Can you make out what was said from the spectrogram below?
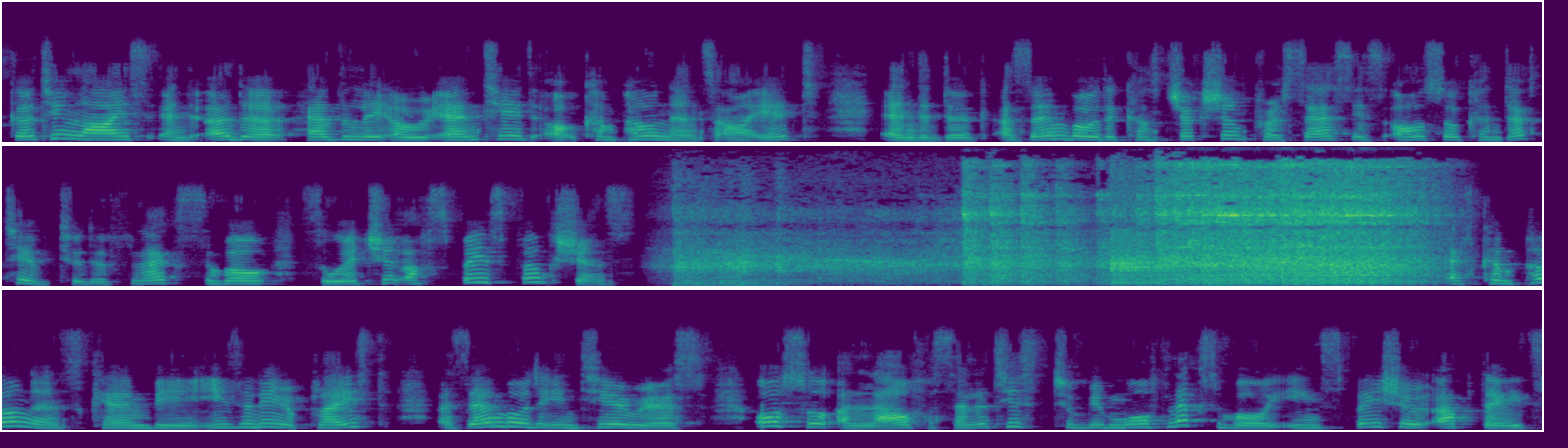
skirting lines and other heavily oriented uh, components on it, and the assembled construction process is also conducive to the flexible switching of space functions. As components can be easily replaced, assembled interiors also allow facilities to be more flexible in spatial updates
